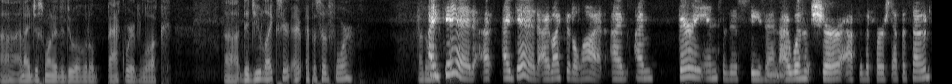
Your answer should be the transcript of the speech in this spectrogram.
Uh, and I just wanted to do a little backward look. Uh, did you like ser- episode 4? I did. I, I, did. I liked it a lot. I, I'm very into this season. I wasn't sure after the first episode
